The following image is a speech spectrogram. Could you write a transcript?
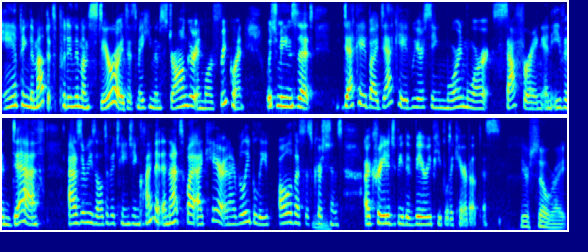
amping them up. It's putting them on steroids. It's making them stronger and more frequent, which means that decade by decade, we are seeing more and more suffering and even death as a result of a changing climate. And that's why I care. And I really believe all of us as mm. Christians are created to be the very people to care about this. You're so right.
